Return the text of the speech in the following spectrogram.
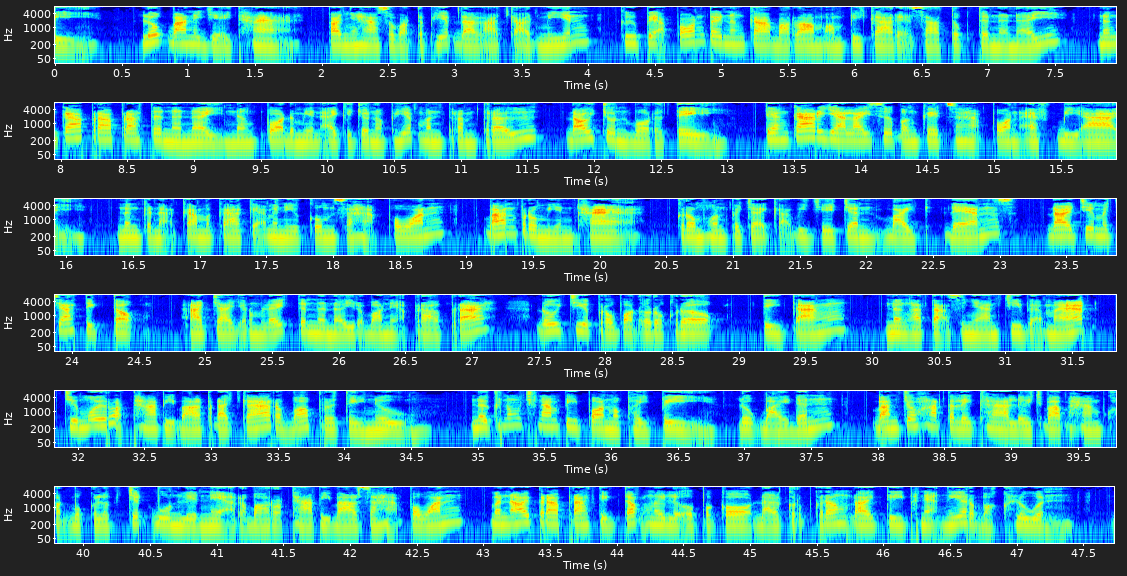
លោកបាននិយាយថាបញ្ហាសវត្ថភាពដែលអាចកើតមាន គឺពាក់ព័ន្ធទៅនឹងការបារម្ភអំពីការរក្សាទុកទិន្នន័យនិងការប្រើប្រាស់ទិន្នន័យនិងព័ត៌មានឯកជនភាពមិនត្រឹមត្រូវដោយជនបរទេសទាំងការិយាល័យស៊ើបអង្កេតសហព័ន្ធ FBI និងគណៈកម្មការគមនាគមន៍សហព័ន្ធបានប្រមានថាក្រុមហ៊ុនបច្ចេកវិទ្យាចិន ByteDance ដែលជាម្ចាស់ TikTok អាចចែករំលែកទិន្នន័យរបស់អ្នកប្រើប្រាស់ដូចជាប្រវត្តិរករក ទីតាំង និងអត្តសញ្ញាណជីវម៉ាត្រជាមួយរដ្ឋាភិបាលផ្ដាច់ការរបស់ប្រទេសនោះនៅក្នុងឆ្នាំ2022លោក Biden បានចុះហត្ថលេខាលើច្បាប់ហាមឃាត់បុគ្គលិកជិត4លាននាក់របស់រដ្ឋាភិបាលសហព័ន្ធមិនឲ្យប្រើប្រាស់ TikTok នៅលើឧបករណ៍ដែលគ្រប់គ្រងដោយទីភ្នាក់ងាររបស់ខ្លួន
